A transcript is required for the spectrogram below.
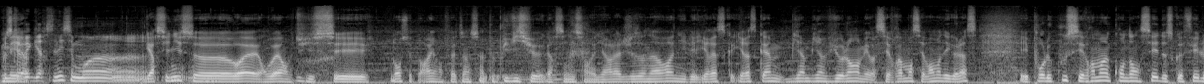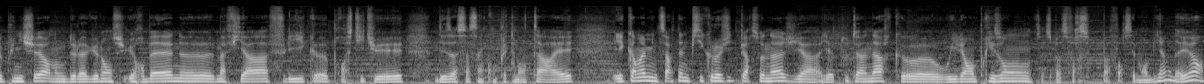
Parce Mais, qu'avec Garcinis, c'est moins. euh, Garcinis, euh, ouais, ouais, c'est non, c'est pareil en fait. hein, c'est un peu plus vicieux, Garcinis, on va dire. Là, Jason Aaron, il, est- il reste, il reste quand même bien, bien violent, mais ouais, c'est vraiment, c'est vraiment dégueulasse. Et pour le coup, c'est vraiment un condensé de ce que fait le Punisher, donc de la violence urbaine, euh, mafia, flics, euh, prostituées, des assassins complètement tarés, et quand même une certaine psychologie de personnage. Il y a, il y a tout un arc où il est en prison, ça se passe forc- pas forcément bien d'ailleurs,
